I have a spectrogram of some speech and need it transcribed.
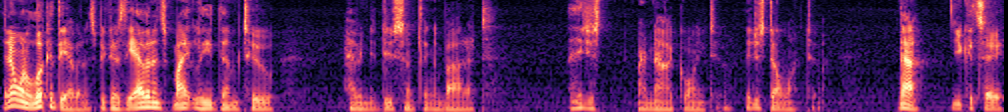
They don't want to look at the evidence because the evidence might lead them to having to do something about it. And they just are not going to. They just don't want to. Now, you could say,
